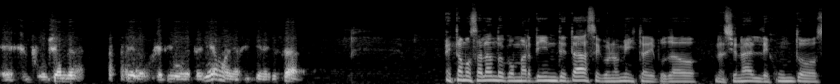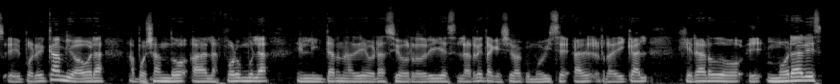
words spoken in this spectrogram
eh, en función del objetivo que teníamos y así tiene que ser. Estamos hablando con Martín Tetaz, economista, diputado nacional de Juntos eh, por el Cambio, ahora apoyando a la fórmula en la interna de Horacio Rodríguez Larreta, que lleva como vice al radical Gerardo eh, Morales.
